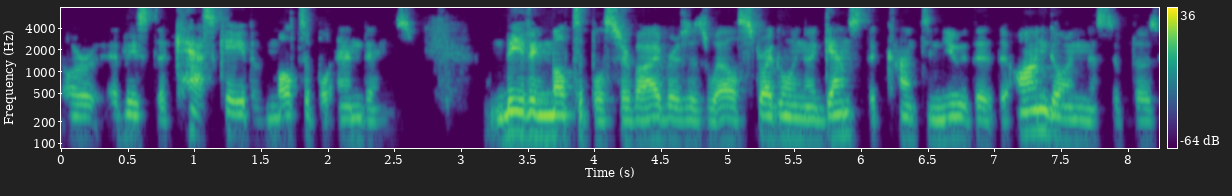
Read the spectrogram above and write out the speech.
or at least a cascade of multiple endings leaving multiple survivors as well, struggling against the continuity, the, the ongoingness of those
